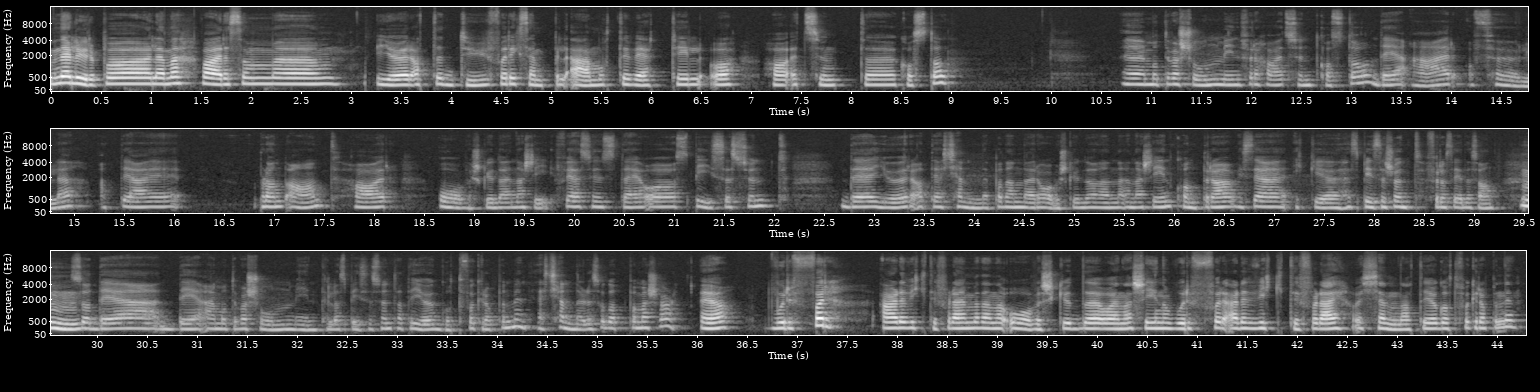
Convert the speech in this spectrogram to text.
Men jeg lurer på, Lene, hva er det som uh, gjør at du f.eks. er motivert til å ha et sunt uh, kosthold? Eh, motivasjonen min for å ha et sunt kosthold, det er å føle at jeg bl.a. har overskudd av energi. For jeg syns det å spise sunt, det gjør at jeg kjenner på den der overskuddet og den energien, kontra hvis jeg ikke spiser sunt, for å si det sånn. Mm. Så det, det, er motivasjonen min til å spise sunt. At det gjør godt for kroppen min. Jeg kjenner det så godt på meg sjøl. Ja. Hvorfor er det viktig for deg med denne overskuddet og energien? Og hvorfor er det viktig for deg å kjenne at det gjør godt for kroppen din?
